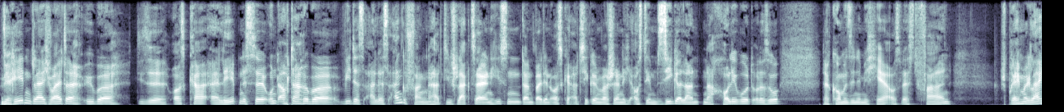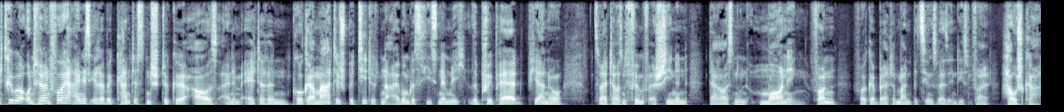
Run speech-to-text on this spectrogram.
Wir reden gleich weiter über diese Oscar-Erlebnisse und auch darüber, wie das alles angefangen hat. Die Schlagzeilen hießen dann bei den Oscar-Artikeln wahrscheinlich aus dem Siegerland nach Hollywood oder so. Da kommen sie nämlich her aus Westfalen. Sprechen wir gleich drüber und hören vorher eines ihrer bekanntesten Stücke aus einem älteren, programmatisch betitelten Album. Das hieß nämlich The Prepared Piano, 2005 erschienen. Daraus nun Morning von Volker Bertelmann, beziehungsweise in diesem Fall Hauschka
